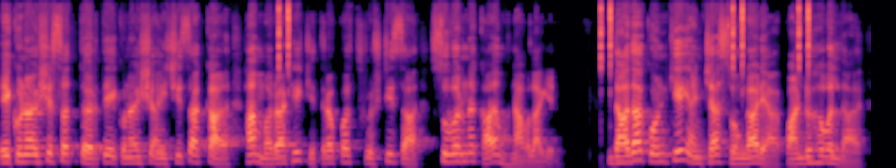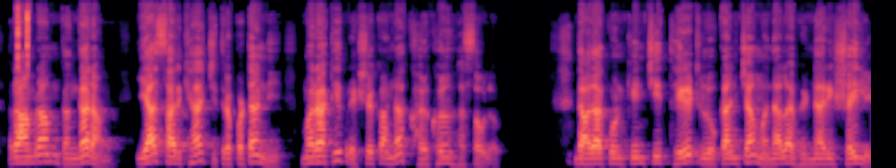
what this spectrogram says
एकोणावीसशे सत्तर ते एकोणावीसशे ऐंशीचा काळ हा मराठी चित्रपटसृष्टीचा सुवर्ण काळ म्हणावा लागेल. दादा कोंडके यांच्या सोंगाड्या पांडू हवलदार रामराम गंगाराम यासारख्या चित्रपटांनी मराठी प्रेक्षकांना खळखळून हसवलं. दादा कोंडकेंची थेट लोकांच्या मनाला भिडणारी शैली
